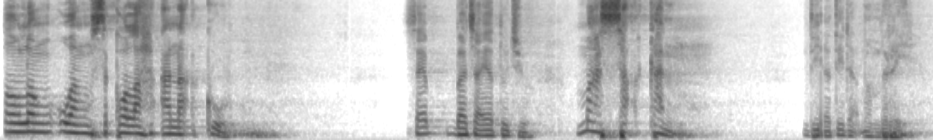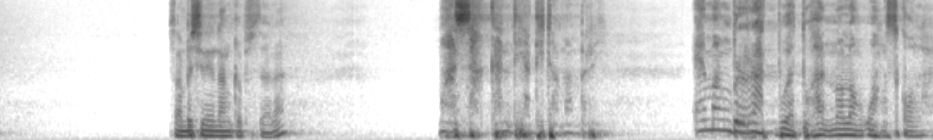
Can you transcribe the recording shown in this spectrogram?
tolong uang sekolah anakku. Saya baca ayat 7. Masakan dia tidak memberi. Sampai sini nangkep saudara. Masakan dia tidak memberi. Emang berat buat Tuhan nolong uang sekolah.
